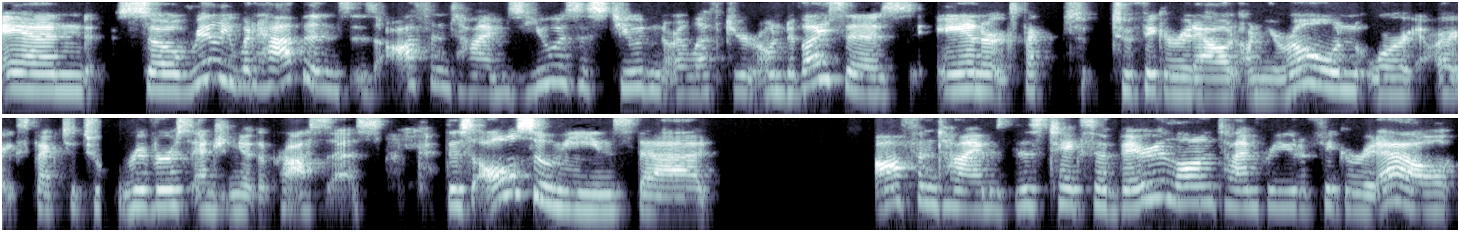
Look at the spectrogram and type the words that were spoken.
And so, really, what happens is oftentimes you as a student are left to your own devices and are expected to figure it out on your own or are expected to reverse engineer the process. This also means that oftentimes this takes a very long time for you to figure it out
